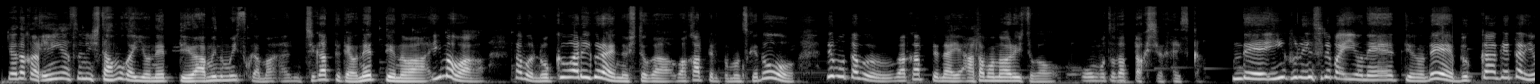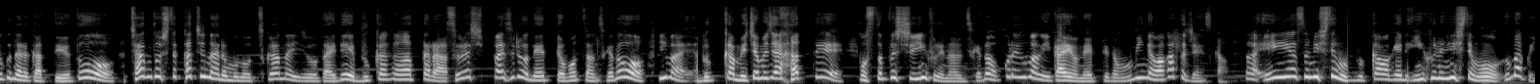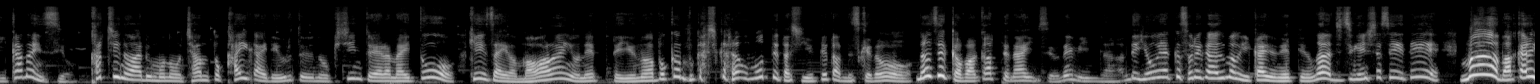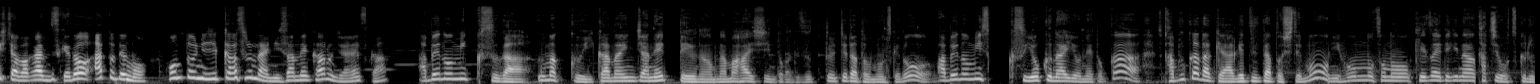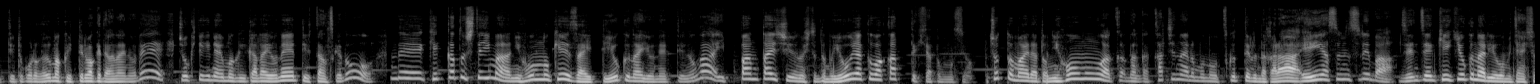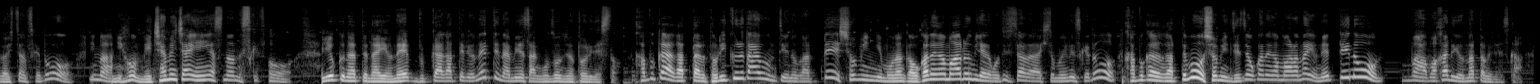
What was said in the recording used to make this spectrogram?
いや、だから円安にした方がいいよねっていうアミノミスが、ま、違ってたよねっていうのは、今は多分6割ぐらいの人が分かってると思うんですけど、でも多分分かってない頭の悪い人が大元だったわけじゃないですか。で、インフレにすればいいよねっていうので、物価上げたら良くなるかっていうと、ちゃんとした価値のあるものを作らない状態で物価が上がったら、それは失敗するよねって思ってたんですけど、今、物価めちゃめちゃ上がって、コストプッシュインフレなんですけど、これうまくいかんよねっていうのもみんな分かったじゃないですか。だから円安にしても物価を上げる、インフレにしてもうまくいかないんですよ。価値のあるものをちゃんと海外で売るというのをきちんとやらないと、経済は回らんよねっていうのは僕は昔から思ってたし言ってたんですけど、なぜか分かってないんですよね、みんな。で、ようやくそれがうまくいかんよねっていうのが実現したせいで、まあ、分かる人はわかるんですけど、あとでも、本当に実感するのは2、3年かかるんじゃないですか？アベノミクスがうまくいかないんじゃねっていうのは生配信とかでずっと言ってたと思うんですけど、アベノミクス良くないよねとか、株価だけ上げてたとしても、日本のその経済的な価値を作るっていうところがうまくいってるわけではないので、長期的にはうまくいかないよねって言ったんですけど、で、結果として今、日本の経済って良くないよねっていうのが、一般大衆の人でもようやく分かってきたと思うんですよ。ちょっと前だと日本はなんか価値のあるものを作ってるんだから、円安にすれば全然景気良くなるよみたいな人が言ってたんですけど、今、日本めちゃめちゃ円安なんですけど、くなってないよね。物価上がってるよねっていうのは皆さんご存知の通りですと。株価上がったらトリクルダウンっていうのがあって、庶民にもなんかお金が回るみたいなこと言ってた人もいるんですけど、株価が上がっても庶民全然お金が回らないよねっていうのを、まあ分かるようになったわけじゃないですか。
